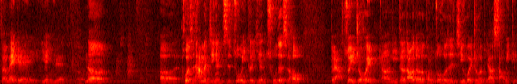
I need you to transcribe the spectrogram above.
分配给演员，嗯那呃，或者是他们今天制作一个演出的时候，对啊，所以就会呃，你得到的工作或是机会就会比较少一点。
